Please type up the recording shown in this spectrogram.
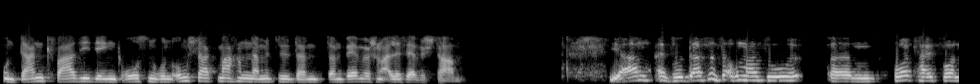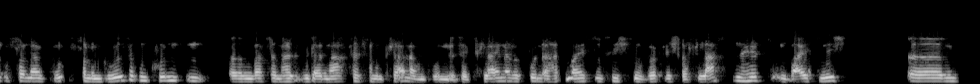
und dann quasi den großen Rundumschlag machen, damit sie dann, dann werden wir schon alles erwischt haben. Ja, also das ist auch immer so ähm, Vorteil von, von, einer, von einem größeren Kunden, ähm, was dann halt wieder Nachteil von einem kleineren Kunden ist. Der kleinere Kunde hat meistens nicht so wirklich das Lastenheft und weiß nicht, ähm,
